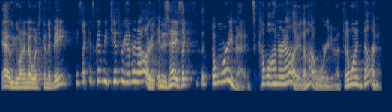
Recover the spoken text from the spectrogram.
yeah, you want to know what it's going to be? He's like, it's going to be two, three hundred dollars. In his head, he's like, don't worry about it. It's a couple hundred dollars. I'm not worried about that. I want it done.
